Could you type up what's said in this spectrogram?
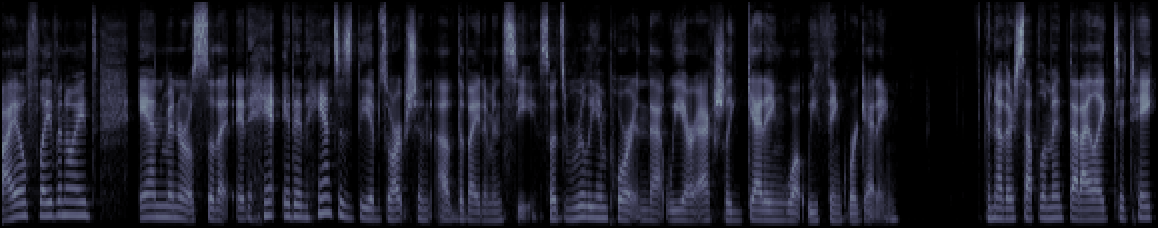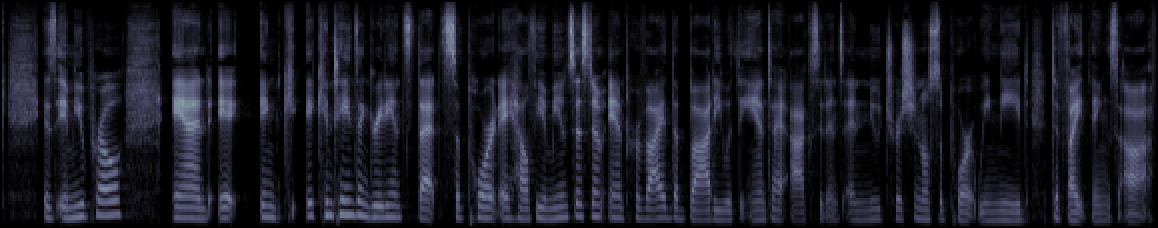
bioflavonoids and minerals so that it ha- it enhances the absorption of the vitamin C. So it's really important that we are actually getting what we think we're getting. Another supplement that I like to take is ImmuPro and it in, it contains ingredients that support a healthy immune system and provide the body with the antioxidants and nutritional support we need to fight things off.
